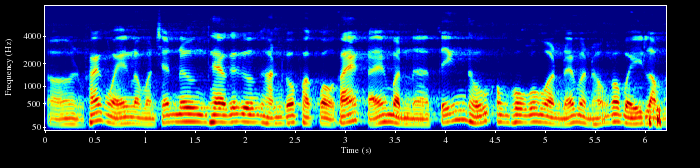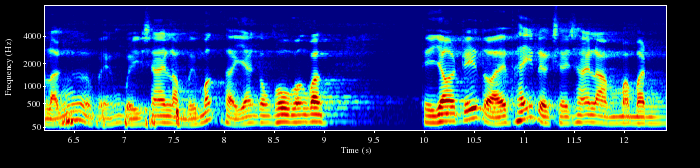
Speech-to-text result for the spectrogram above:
Rồi mình phát nguyện là mình sẽ nương theo cái gương hạnh của Phật Bồ Tát để mình tiến thủ công phu của mình, để mình không có bị lầm lẫn, bị không bị sai lầm, bị mất thời gian công phu, vân vân thì do trí tuệ thấy được sự sai lầm mà mình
